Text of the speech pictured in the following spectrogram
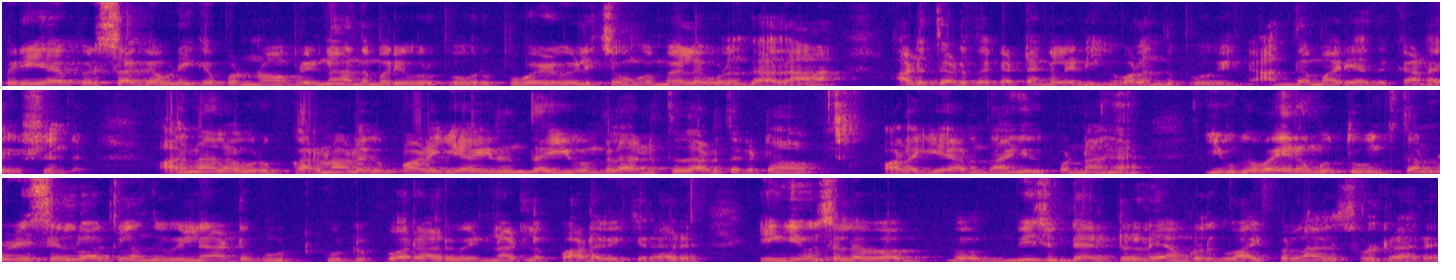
பெரிய பெருசாக கவனிக்கப்படணும் அப்படின்னா அந்த மாதிரி ஒரு ஒரு புகழ் வெளிச்சம் உங்கள் மேலே விழுந்தாதான் அடுத்தடுத்த கட்டங்களை நீங்கள் வளர்ந்து போவீங்க. அந்த மாதிரி அதுக்கான விஷயங்கள். அதனால் ஒரு கர்நாடக பாடகியாக இருந்தால் இவங்களை அடுத்தது அடுத்த கட்டம் பாடகியாக இருந்தாங்க இது பண்ணாங்க. இவங்க வைரமுத்து வந்து தன்னுடைய செல்வாக்கில் அந்த வெளிநாட்டுக்கு கூட்டு கூட்டு போகிறாரு வெளிநாட்டில் பாட வைக்கிறாரு. இங்கேயும் சில மியூசிக் டைரக்டர்கள் அவங்களுக்கு வாய்ப்பெல்லாம் சொல்கிறாரு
